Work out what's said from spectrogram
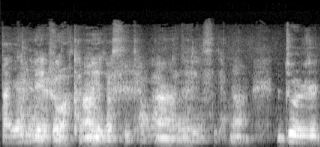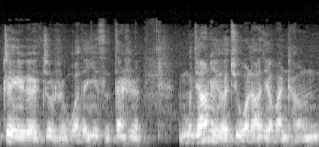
大约是这个数。可能啊也就四条吧，嗯可能也就四条。嗯，就是这个就是我的意思，但是木江这个据我了解，完成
